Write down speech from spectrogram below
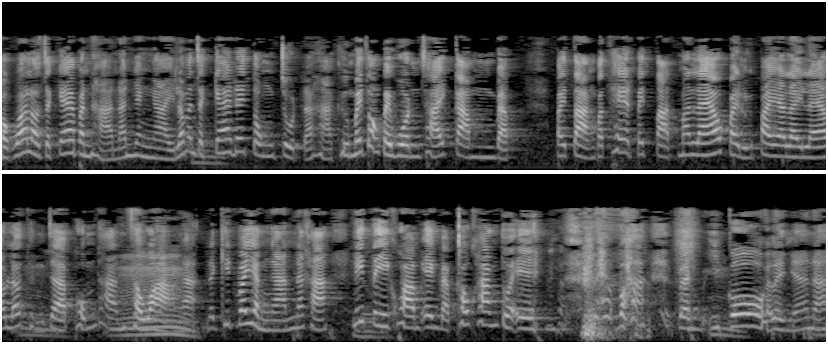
บอกว่าเราจะแก้ปัญหานั้นยังไง แล้วมันจะแก้ได้ตรงจุดนะคะคือไม่ต้องไปวนใช้กรรมแบบไปต่างประเทศไปตัดมาแล้วไปหรือไปอะไรแล้ว แล้วถึงจะพ้มทานอืมสว่างอะ่ะและคิดว่าอย่างนั้นนะคะ นี่ตีความเองแบบเข้าข้างตัวเองแบบว่าเป็นอีโก้อะไรอย่างเงี้ยนะ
